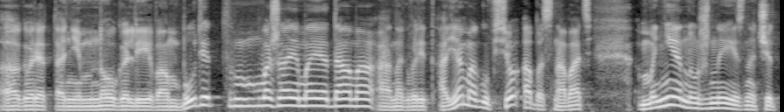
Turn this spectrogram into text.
А, говорят они, много ли вам будет, уважаемая дама? А она говорит, а я могу все обосновать. Мне нужны, значит,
